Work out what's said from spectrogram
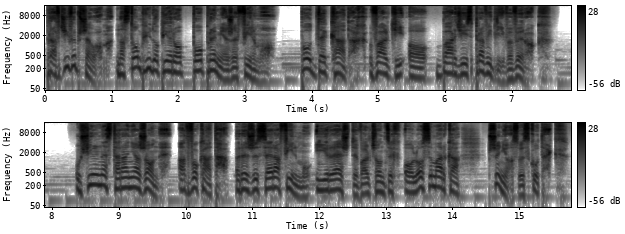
Prawdziwy przełom nastąpił dopiero po premierze filmu, po dekadach walki o bardziej sprawiedliwy wyrok. Usilne starania żony, adwokata, reżysera filmu i reszty walczących o losy Marka przyniosły skutek.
